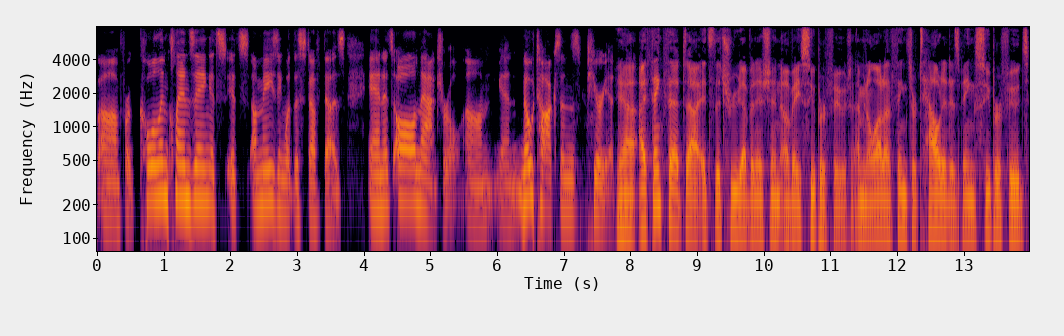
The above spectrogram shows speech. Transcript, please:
um, for colon cleansing. It's it's amazing what this stuff does, and it's all natural um, and no toxins. Period. Yeah, I think that uh, it's the true definition of a superfood. I mean, a lot of things are touted as being superfoods,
